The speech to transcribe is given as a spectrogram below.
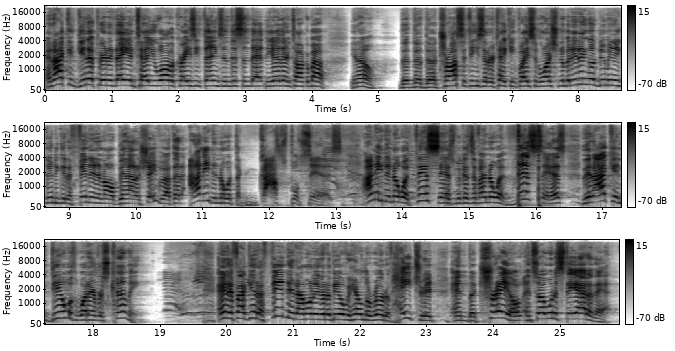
And I could get up here today and tell you all the crazy things and this and that and the other and talk about, you know, the, the, the, atrocities that are taking place in Washington, but it ain't gonna do me any good to get offended and all bent out of shape about that. I need to know what the gospel says. I need to know what this says because if I know what this says, then I can deal with whatever's coming. And if I get offended, I'm only gonna be over here on the road of hatred and betrayal, and so I wanna stay out of that.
